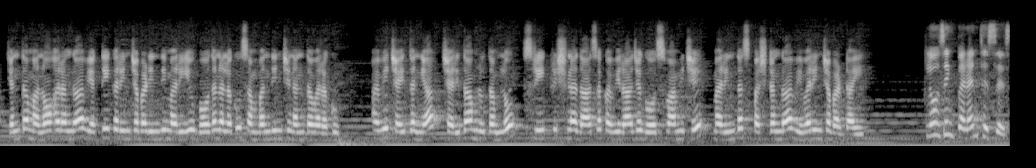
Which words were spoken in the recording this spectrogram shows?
అత్యంత మనోహరంగా వ్యక్తీకరించబడింది మరియు బోధనలకు సంబంధించినంతవరకు అవి చైతన్య చరితామృతంలో శ్రీకృష్ణ దాస కవిరాజ గోస్వామిచే మరింత స్పష్టంగా వివరించబడ్డాయి Closing parenthesis.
